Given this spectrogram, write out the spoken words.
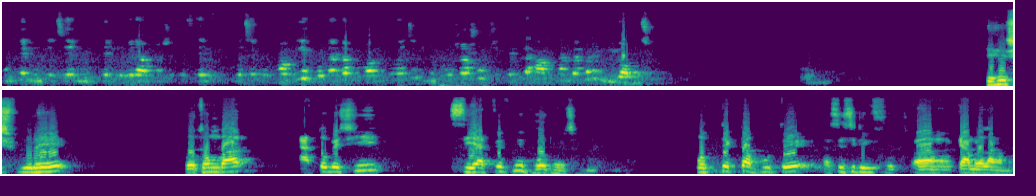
বুথে ঢুকেছেন বুথে লোকেরা আপনার সাথে সেলফি তুলেছে, কোথাও গিয়ে ভোটাররা প্রভাবিত হয়েছে কিন্তু প্রশাসন সেক্ষেত্রে আপনার ব্যাপারে নীরব ছিল। প্রথমবার এত বেশি সিআরপিএফ নিয়ে ভোট হয়েছে। প্রত্যেকটা বুথে সিসিটিভি ফুট ক্যামেরা লাগানো।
